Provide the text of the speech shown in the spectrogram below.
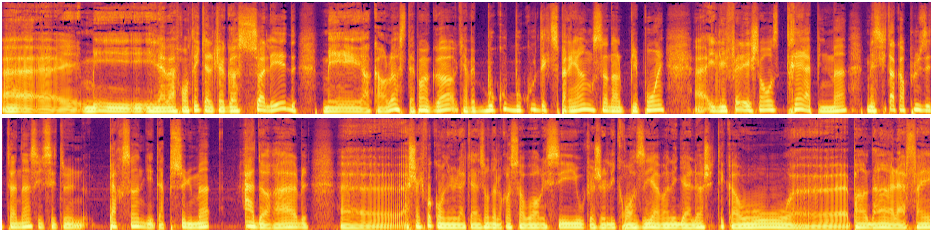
Euh, mais il avait affronté quelques gars solides, mais encore là, c'était pas un gars qui avait beaucoup, beaucoup d'expérience dans le pied-point. Euh, il a fait les choses très rapidement. Mais ce qui est encore plus étonnant, c'est que c'est une personne qui est absolument adorable. Euh, à chaque fois qu'on a eu l'occasion de le recevoir ici ou que je l'ai croisé avant les galas chez TKO, euh, pendant, à la fin,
